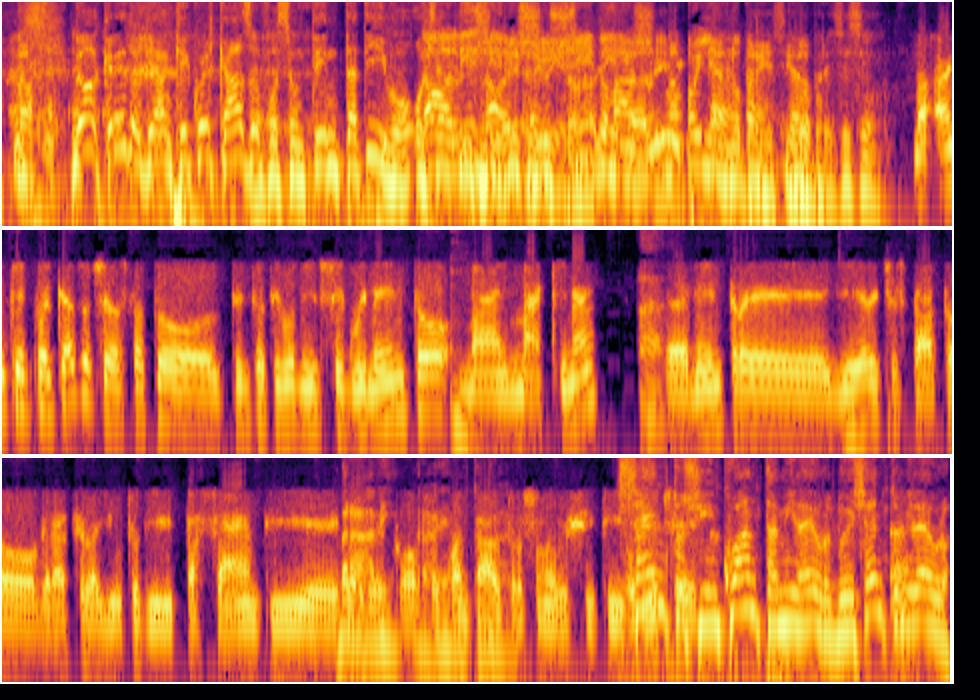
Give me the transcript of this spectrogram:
no, no, credo che anche in quel caso fosse un tentativo. O No, lì? No, è riuscito, riuscito, lì ma, riuscito. ma poi li hanno presi. Li hanno presi, sì. Ma anche in quel caso c'era stato il tentativo di inseguimento, ma in macchina. Ah. eh, mentre ieri c'è stato, grazie all'aiuto di passanti e Bravi, corpo bravi, e quant'altro, sono riusciti. o 200. 150.000 euro, 200.000 euro.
